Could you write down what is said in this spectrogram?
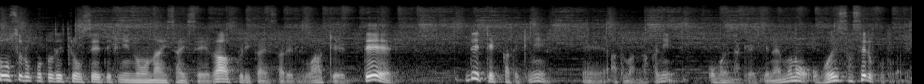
そうすることで強制的に脳内再生が繰り返されるわけでで結果的に、えー、頭の中に覚えなきゃいけないものを覚えさせることができる。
